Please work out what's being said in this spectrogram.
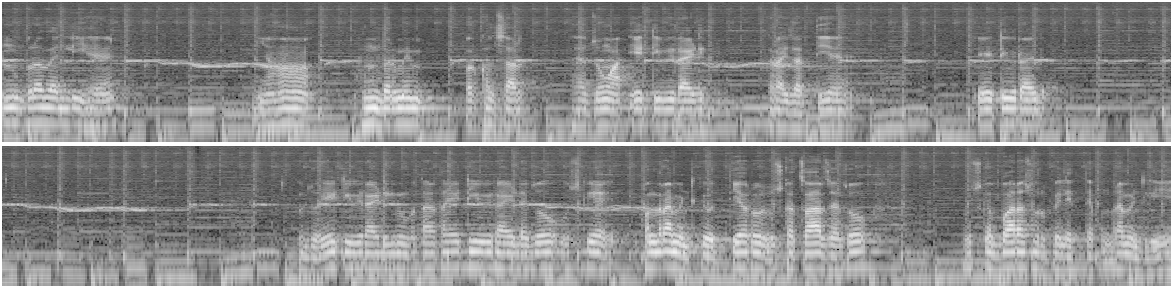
नुब्रा वैली है, यहाँ हुंदर में और खलसार है, जो वहाँ ए राइड कराई जाती है। ए टी वी राइड जो ए टी वी राइड की मैं बता रहा था ए टी वी राइड है जो उसके पंद्रह मिनट की होती है और उसका चार्ज है जो उसका बारह सौ रुपये लेते हैं पंद्रह मिनट की ये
